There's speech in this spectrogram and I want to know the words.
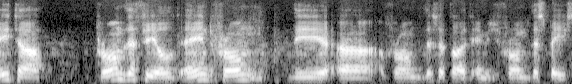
data from the field and from the uh, from the satellite image from the space,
